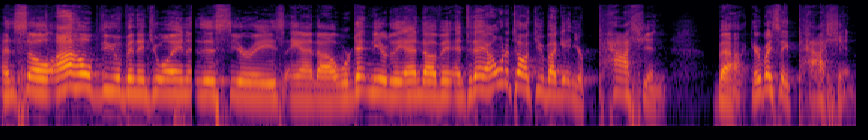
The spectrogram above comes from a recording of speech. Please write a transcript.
And so I hope you have been enjoying this series, and uh, we're getting near to the end of it. And today I want to talk to you about getting your passion back. Everybody say passion.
